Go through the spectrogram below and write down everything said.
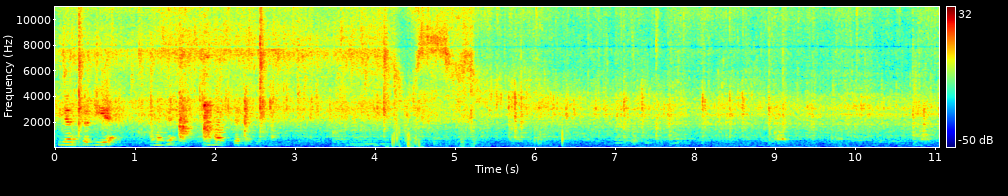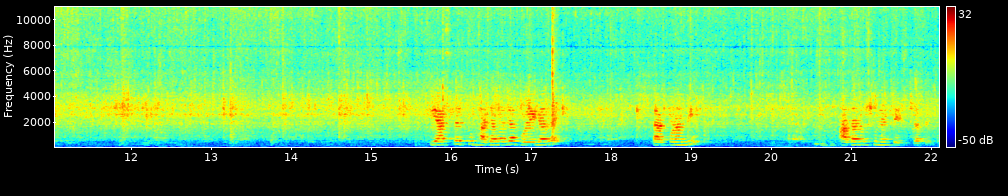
পেঁয়াজটা দিয়ে আমাকে ভাজতে হবে। পেঁয়াজটা একটু ভাজা ভাজা হয়ে গেলে তারপর আমি আদা রসুনের পেস্টটা দেবো।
